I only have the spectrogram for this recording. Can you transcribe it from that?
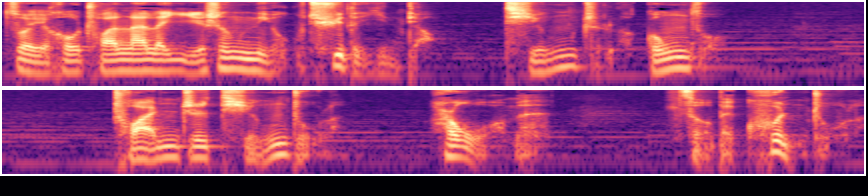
最后传来了一声扭曲的音调，停止了工作。船只停住了，而我们则被困住了。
